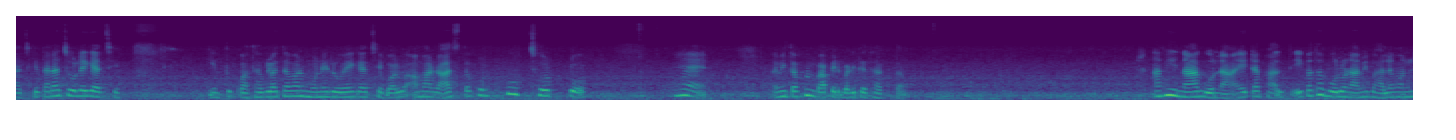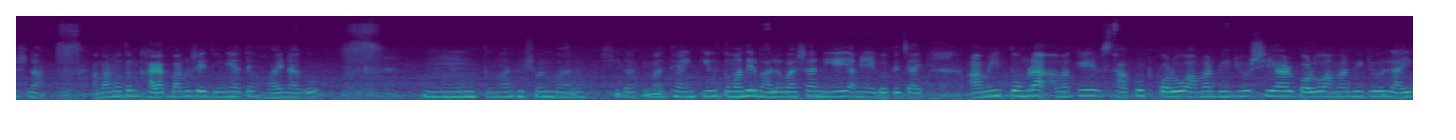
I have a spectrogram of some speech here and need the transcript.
আজকে তারা চলে গেছে। কিন্তু কথাগুলো তো আমার মনে রয়ে গেছে, বলো। আমার রাজ তখন খুব ছোট্ট। হ্যাঁ আমি তখন বাপের বাড়িতে থাকতাম। আমি না গো, না, এটা ফালতু এই কথা বলো না, আমি ভালো মানুষ না। আমার মতন খারাপ মানুষ এই দুনিয়াতে হয় না গো। তোমার ভীষণ ভালো। কাকিমা থ্যাংক ইউ তোমাদের ভালোবাসা নিয়েই আমি এগোতে চাই। আমি, তোমরা আমাকে সাপোর্ট করো, আমার ভিডিও শেয়ার করো, আমার ভিডিও লাইক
